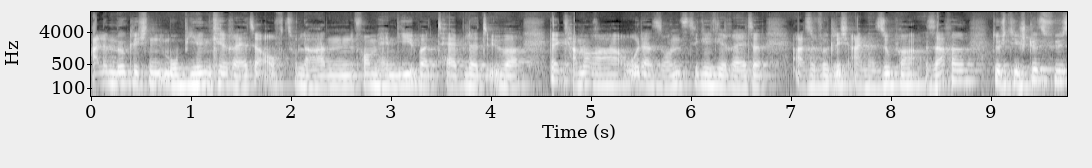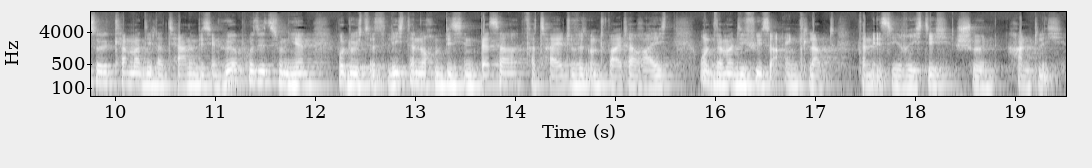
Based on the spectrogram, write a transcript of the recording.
alle möglichen mobilen Geräte aufzuladen, vom Handy über Tablet, über eine Kamera oder sonstige Geräte. Also wirklich eine super Sache. Durch die Stützfüße kann man die Laterne ein bisschen höher positionieren, wodurch das Licht dann noch ein bisschen besser verteilt wird und weiter reicht. Und wenn man die Füße einklappt, dann ist sie richtig schön handlich.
